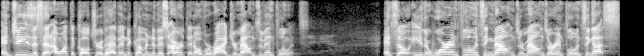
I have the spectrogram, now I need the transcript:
And Jesus said, I want the culture of heaven to come into this earth and override your mountains of influence. And so either we're influencing mountains or mountains are influencing us.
